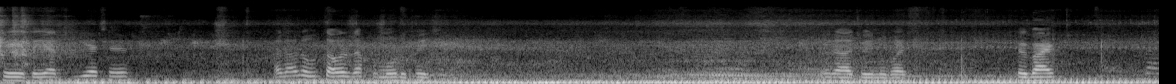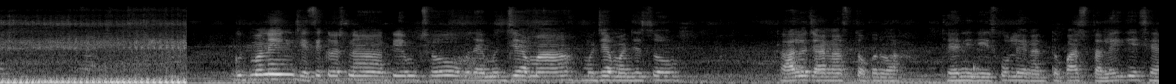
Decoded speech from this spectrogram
છે, તૈયાર થઈ ગયા છે. હાલો હાલો ઉતાવળ રાખો, મોડું થઈ છે રાહ જોઈનું ભાઈ ચલ બાય ગુડ મોર્નિંગ જય શ્રી કૃષ્ણ. કેમ છો? બધા મજામાં? મજામાં જશો? તો હાલો ચા નાસ્તો કરવા. જેની ગઈ સ્કૂલે એના તો પાસ્તા લઈ ગઈ છે.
